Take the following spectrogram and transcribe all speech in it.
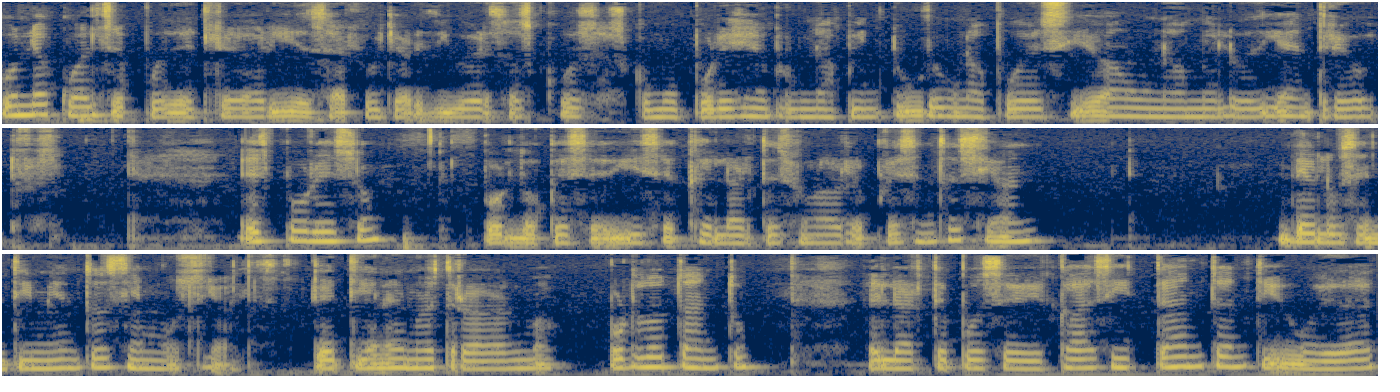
con la cual se puede crear y desarrollar diversas cosas, como por ejemplo una pintura, una poesía, una melodía, entre otros. Es por eso por lo que se dice que el arte es una representación de los sentimientos y emociones que tiene nuestra alma. Por lo tanto, el arte posee casi tanta antigüedad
